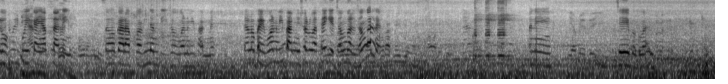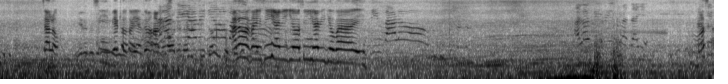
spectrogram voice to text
જો કોઈ કાંઈ આપતા નહીં. સહકાર આપવા વિનંતી જો વન વિભાગને. ચાલો ભાઈ વન વિભાગની શરૂઆત થઈ ગઈ. જંગલ જંગલ ને? અને જય ભગવાન. ચાલો સિંહ બેઠો થઈ જો હા હાલો ભાઈ સિંહ આવી ગયો સિંહ આવી ગયો ભાઈ. મસ્ત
